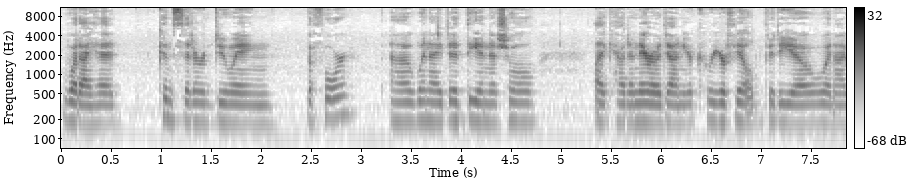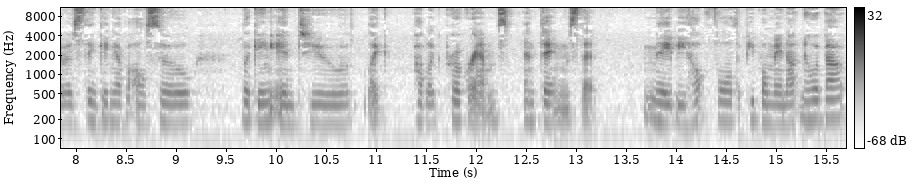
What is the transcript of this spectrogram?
what I had considered doing before uh, when I did the initial like how to narrow down your career field video when I was thinking of also looking into like public programs and things that may be helpful that people may not know about.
